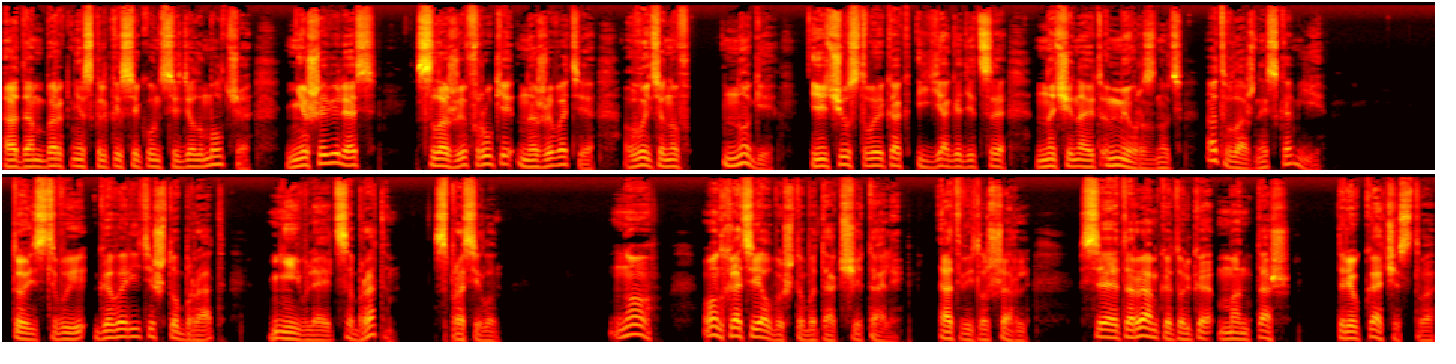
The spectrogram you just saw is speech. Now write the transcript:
Адамберг несколько секунд сидел молча, не шевелясь, сложив руки на животе, вытянув ноги и чувствуя, как ягодицы начинают мерзнуть от влажной скамьи. — То есть вы говорите, что брат не является братом? — спросил он. — Ну, он хотел бы, чтобы так считали, — ответил Шарль. — Вся эта рамка только монтаж, трюкачество.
